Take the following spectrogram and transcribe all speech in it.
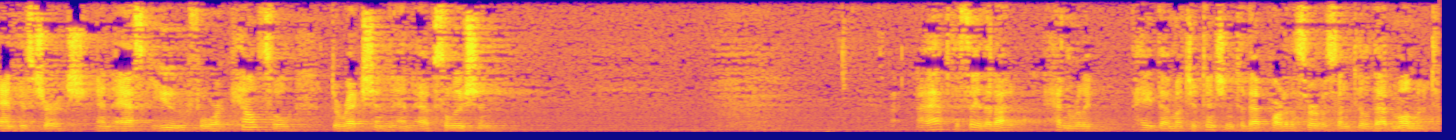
and His church, and ask you for counsel, direction, and absolution. Have to say that I hadn't really paid that much attention to that part of the service until that moment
